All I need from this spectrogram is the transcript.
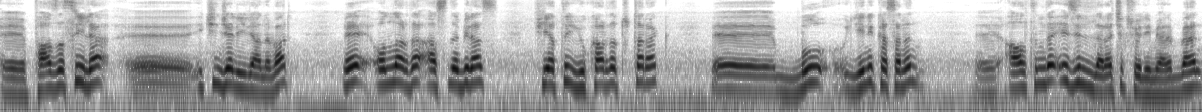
e, fazlasıyla e, ikinci el ilanı var. Ve onlar da aslında biraz fiyatı yukarıda tutarak e, bu yeni kasanın e, altında ezildiler açık söyleyeyim yani. Ben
